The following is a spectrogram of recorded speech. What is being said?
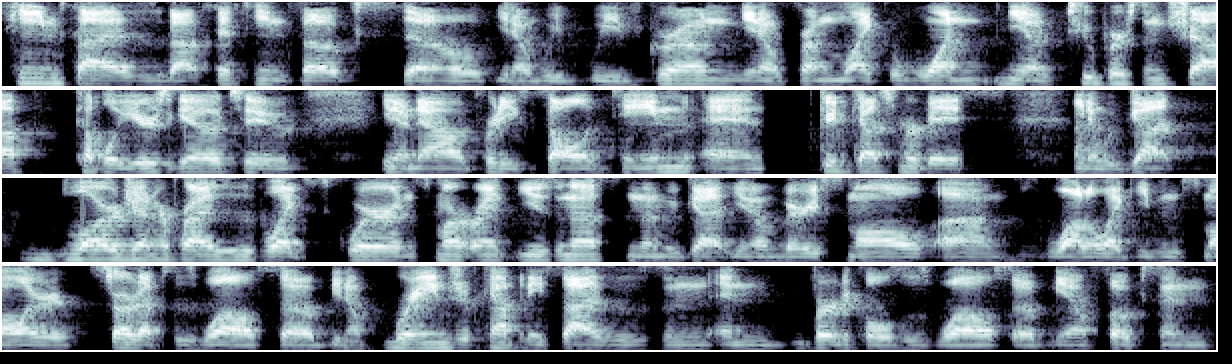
team size is about 15 folks. So you know, we've we've grown you know from like one you know two person shop a couple years ago to you know now a pretty solid team and good customer base. You know, we've got large enterprises like Square and SmartRent using us, and then we've got you know very small, um, a lot of like even smaller startups as well. So you know range of company sizes and and verticals as well. So you know folks in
